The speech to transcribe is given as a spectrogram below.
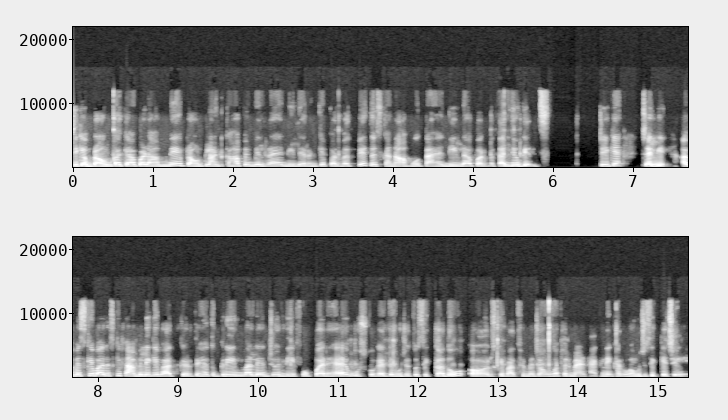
ठीक है? ब्राउन का क्या पढ़ा हमने? ब्राउन प्लांट कहाँ पे मिल रहा है? नीले रंग के पर्वत पे तो इसका नाम होता है नीला पर्वता, ल्यूगेंस। ठीक है? चलिए, अब इसके बाद इसकी फैमिली की बात करते हैं। तो ग्रीन वाले जो लीफ ऊपर है, उसको कहते हैं, मुझे तो सिक्का दो और उसके बाद फिर मैं जाऊँगा, फिर मैं अटैक नहीं करूँगा, मुझे सिक्के चाहिए।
